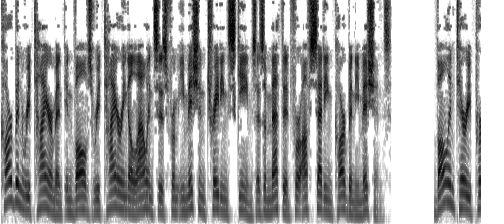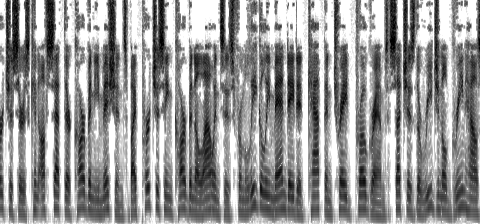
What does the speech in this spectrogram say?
Carbon retirement involves retiring allowances from emission trading schemes as a method for offsetting carbon emissions. Voluntary purchasers can offset their carbon emissions by purchasing carbon allowances from legally mandated cap-and-trade programs such as the Regional Greenhouse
